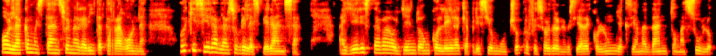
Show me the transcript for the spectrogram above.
Hola, ¿cómo están? Soy Margarita Tarragona. Hoy quisiera hablar sobre la esperanza. Ayer estaba oyendo a un colega que aprecio mucho, profesor de la Universidad de Columbia, que se llama Dan Tomasulo,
